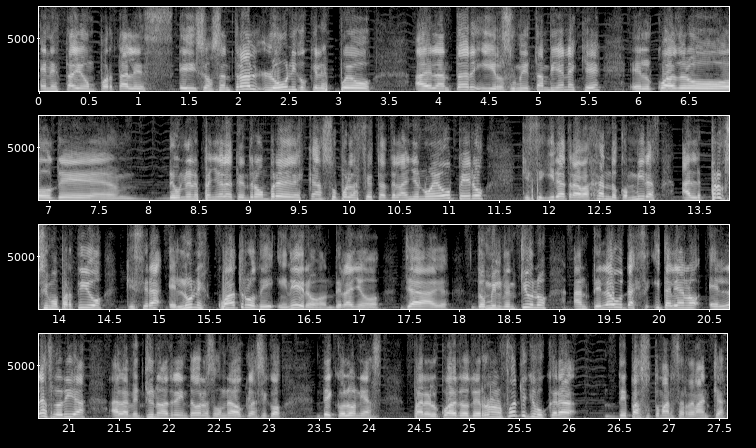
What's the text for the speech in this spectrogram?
en Estadio Portales Edición Central. Lo único que les puedo adelantar y resumir también es que el cuadro de de Unión Española tendrá un breve descanso por las fiestas del Año Nuevo, pero que seguirá trabajando con miras al próximo partido, que será el lunes 4 de enero del año ya 2021, ante el Audax italiano en la Florida a las 21 a 30 horas, un nuevo clásico de colonias para el cuadro de Ronald Fuente, que buscará de paso tomarse revancha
